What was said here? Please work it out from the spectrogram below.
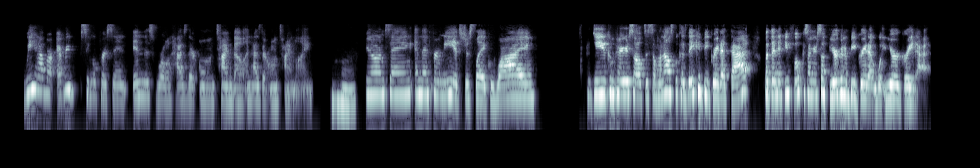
we have our every single person in this world has their own time belt and has their own timeline. Mm-hmm. you know what i'm saying? And then for me it's just like why do you compare yourself to someone else? Because they could be great at that but then if you focus on yourself you're going to be great at what you're great at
